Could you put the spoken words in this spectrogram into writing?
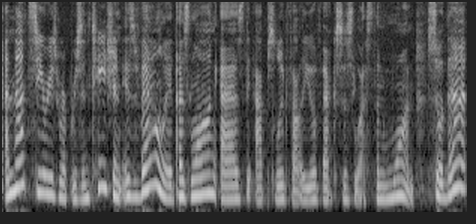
And that series representation is valid as long as the absolute value of x is less than 1. So that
